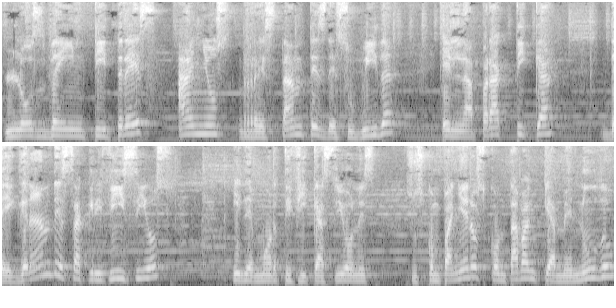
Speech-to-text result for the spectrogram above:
los 23 años restantes de su vida en la práctica de grandes sacrificios y de mortificaciones. Sus compañeros contaban que a menudo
